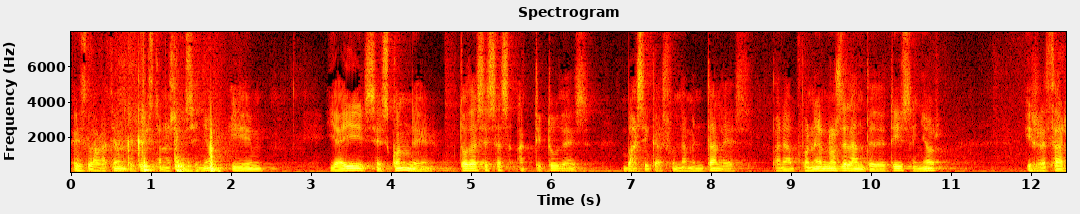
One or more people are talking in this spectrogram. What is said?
es la oración que Cristo nos enseñó y, y ahí se esconde todas esas actitudes básicas, fundamentales para ponernos delante de ti, Señor, y rezar.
